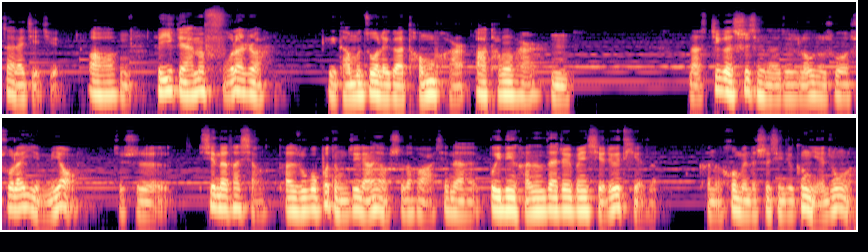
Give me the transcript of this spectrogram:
再来解决。哦嗯，就一给他们服了是吧？给他们做了一个桃木牌儿，啊，桃木牌儿嗯，那这个事情呢，就是楼主说说来也妙，就是现在他想，他如果不等这两小时的话，现在不一定还能在这边写这个帖子，可能后面的事情就更严重了。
